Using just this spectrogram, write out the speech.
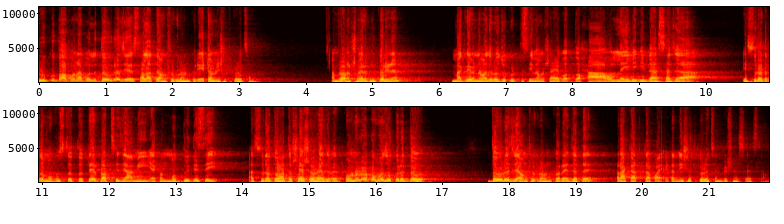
রুকু পাবো না বলে দৌড়ে যে সালাতে অংশগ্রহণ করি, এটাও নিষেধ করেছেন। আমরা অনেক সময় এরকম করি না? মাগরিবের নামাজে রজু করতেছি, ইমাম সাহেব অদ্দহা ইদা সাজা। এই সুরাটা তো মুখস্থ, তো টের পাচ্ছি যে আমি এখন মুখ ধুইতেছি আর সুরা দোহা তো শেষ হয়ে যাবে। কোন রকম অজু করে দৌড়। দৌড়ে যে অংশগ্রহণ করে যাতে রাকাতটা পায়, এটা নিষেধ করেছেন বিষ্ণু ইসলাম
